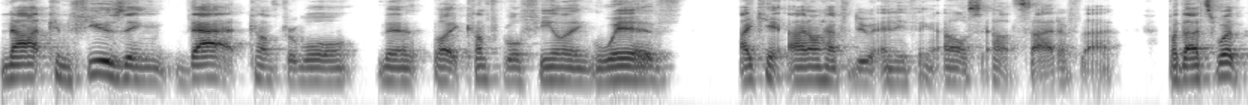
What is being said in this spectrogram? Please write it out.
not confusing that comfortable, like comfortable feeling with I can't, I don't have to do anything else outside of that. But that's what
